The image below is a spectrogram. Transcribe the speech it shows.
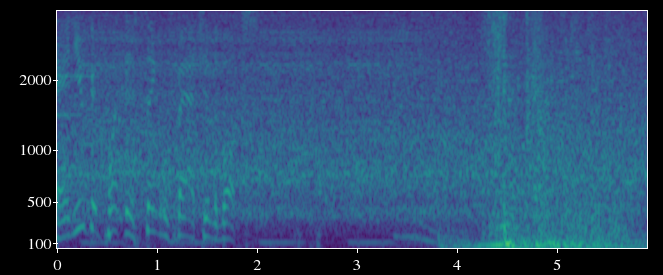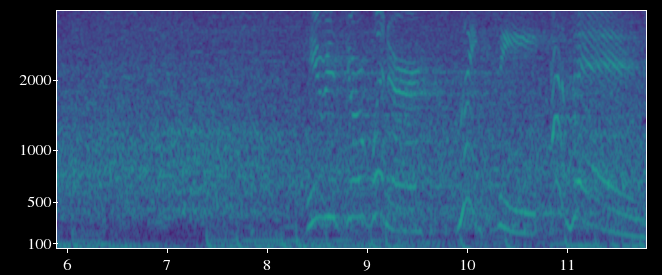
And you can put this singles match in the books. Here is your winner, Lacey Evans.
